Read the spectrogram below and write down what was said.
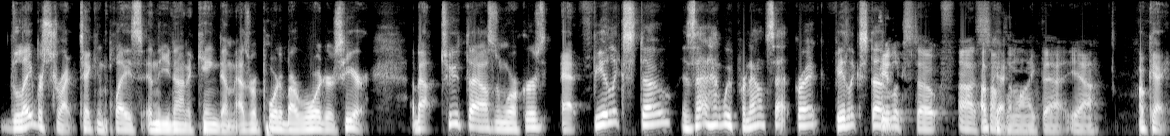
The labor strike taking place in the United Kingdom, as reported by Reuters here. About 2,000 workers at Felixstowe. Is that how we pronounce that, Greg? Felixstowe? Felixstowe, uh, something like that. Yeah. okay.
